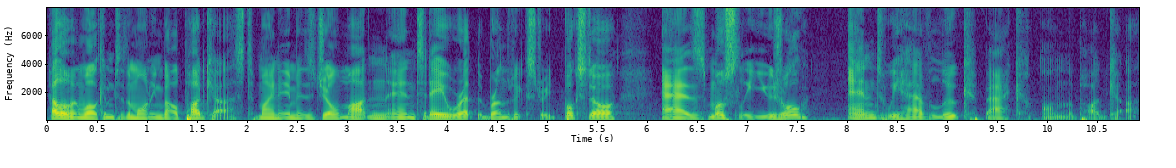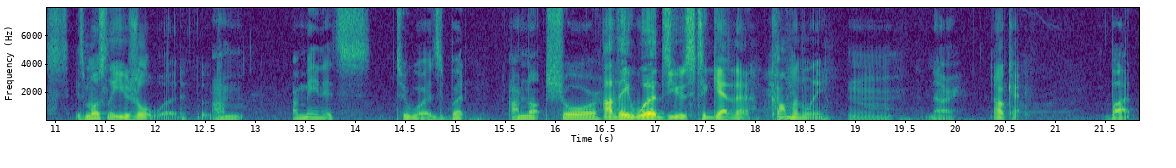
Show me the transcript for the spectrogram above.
Hello and welcome to the Morning Bell podcast. My name is Joel Martin, and today we're at the Brunswick Street bookstore, as mostly usual, and we have Luke back on the podcast. Is mostly usual a word, Luke? Um, I mean, it's two words, but I'm not sure. Are they words used together commonly? No, Okay. but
